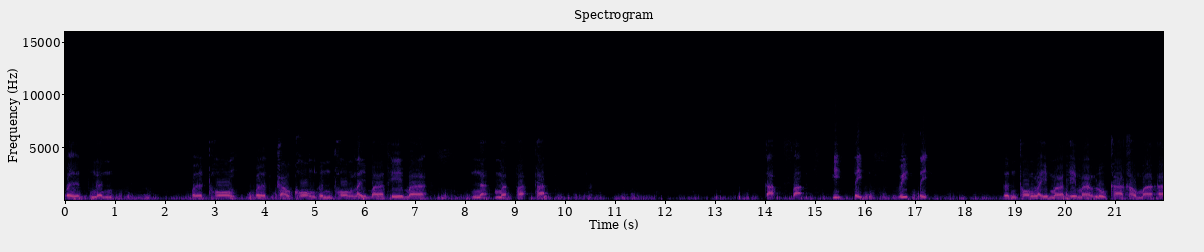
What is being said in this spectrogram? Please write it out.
เปิดเงิน เปิดทอง เปิดข้าวของเงินทองไหลมาเทมานะมะพะทะกะสะอิติ วิติ งินทองไหลมาเทมาลูกค้าเข้ามาอา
